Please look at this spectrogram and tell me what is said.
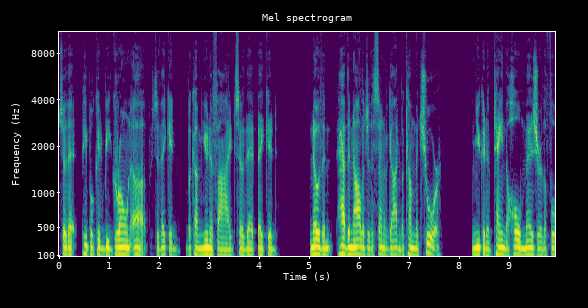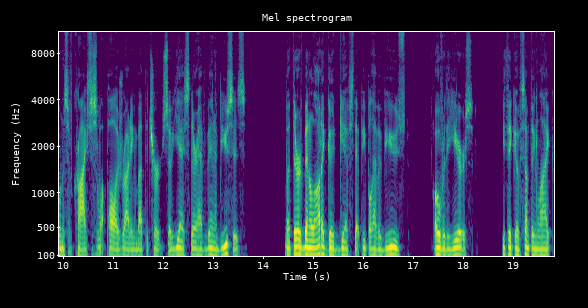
so that people could be grown up, so they could become unified, so that they could know the have the knowledge of the Son of God and become mature. And you could obtain the whole measure of the fullness of Christ. This is what Paul is writing about the church. So yes, there have been abuses, but there have been a lot of good gifts that people have abused over the years. You think of something like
